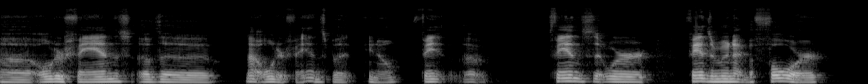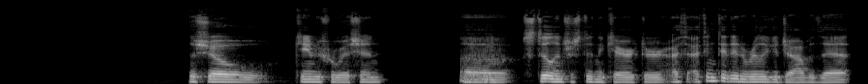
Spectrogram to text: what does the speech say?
uh, older fans of the not older fans, but you know, fan, uh, fans that were fans of Moon Knight before the show came to fruition. Uh, Mhm. Still interested in the character. I, th- I think they did a really good job of that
